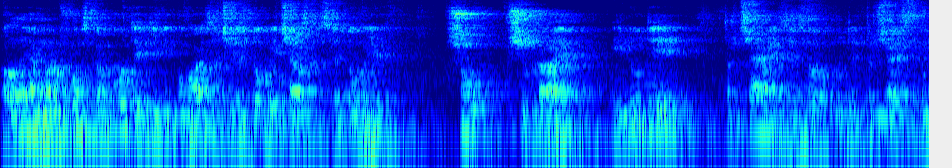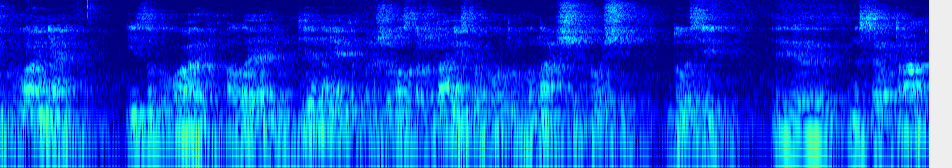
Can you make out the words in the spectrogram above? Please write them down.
Але марафон скорботи, який відбувається через довгий час після того, як шов вщухає, і люди втрачають зв'язок, люди втрачають спілкування і забувають. Але людина, яка пережила страждання, скорботу, вона ще досі, досі е, несе втрату.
